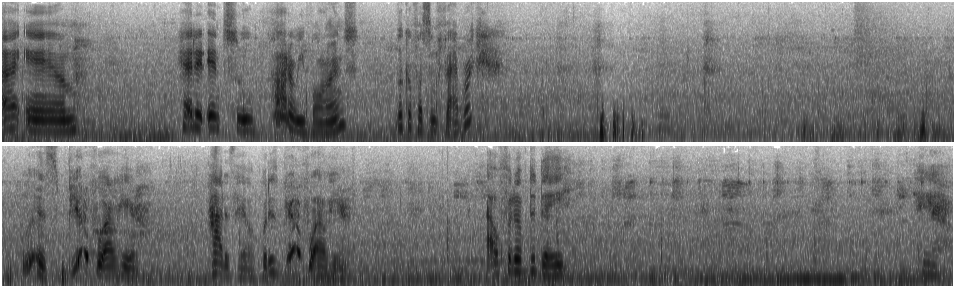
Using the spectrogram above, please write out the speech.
I am headed into Pottery Barns looking for some fabric it's beautiful out here. Hot as hell, but it's beautiful out here. Outfit of the day. Here.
